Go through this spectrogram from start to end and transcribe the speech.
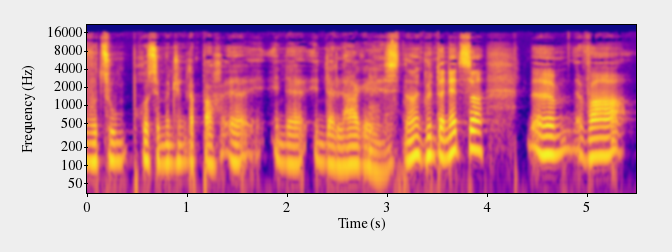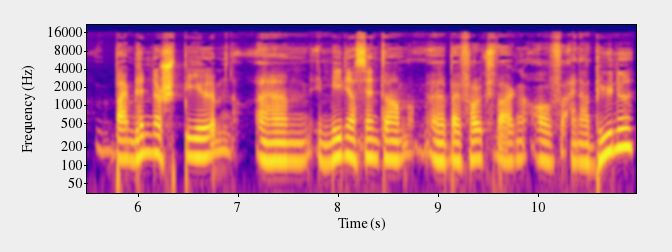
wozu Borussia Mönchengladbach äh, in, der, in der Lage mhm. ist. Ne? Günter Netzer äh, war beim Länderspiel ähm, im Mediacenter äh, bei Volkswagen auf einer Bühne,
